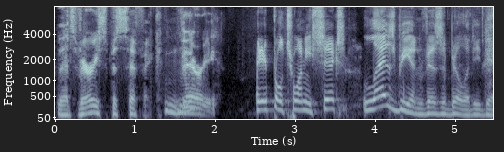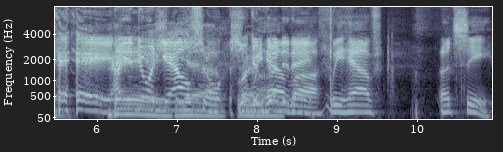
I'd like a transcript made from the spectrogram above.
that's very specific. Very. April 26, Lesbian Visibility Day. Hey, how you doing, Hey, gal? yeah. So, so Looking we good have, today. Uh, we have, let's see,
